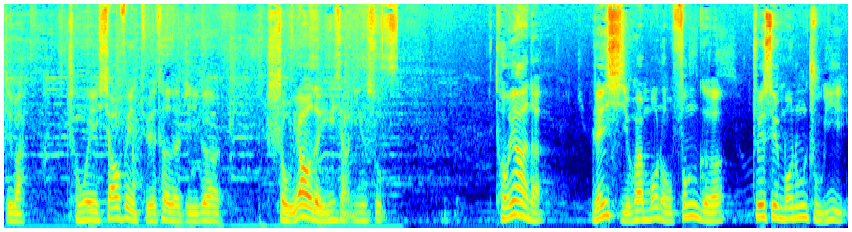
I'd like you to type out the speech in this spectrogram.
对吧？成为消费决策的这一个首要的影响因素。同样的，人喜欢某种风格。追随某种主义，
